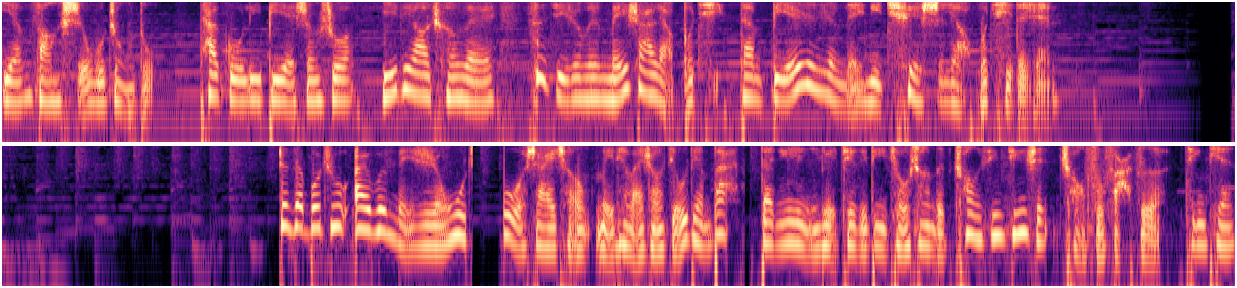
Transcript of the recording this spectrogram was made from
严防食物中毒。他鼓励毕业生说，一定要成为自己认为没啥了不起，但别人认为你确实了不起的人。正在播出《爱问每日人物》，我是爱成，每天晚上九点半带你领略这个地球上的创新精神、创富法则。今天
